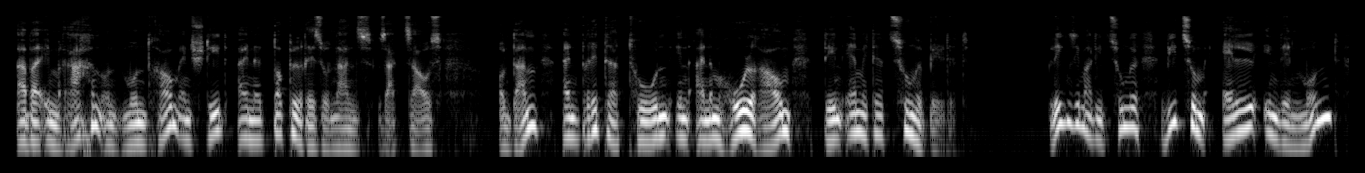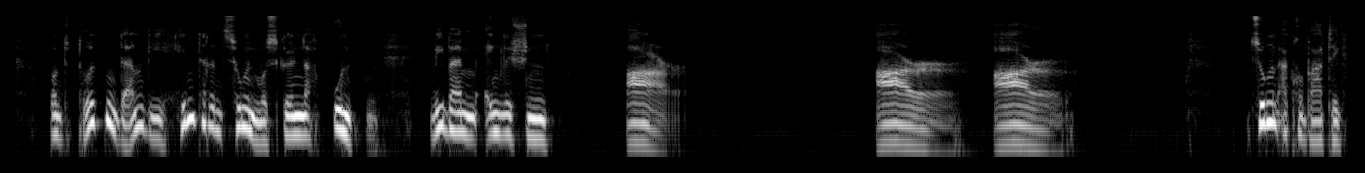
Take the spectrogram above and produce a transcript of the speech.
aber im Rachen- und Mundraum entsteht eine Doppelresonanz, sagt Saus, und dann ein dritter Ton in einem Hohlraum, den er mit der Zunge bildet. Legen Sie mal die Zunge wie zum L in den Mund und drücken dann die hinteren Zungenmuskeln nach unten, wie beim englischen R. R, R. Zungenakrobatik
